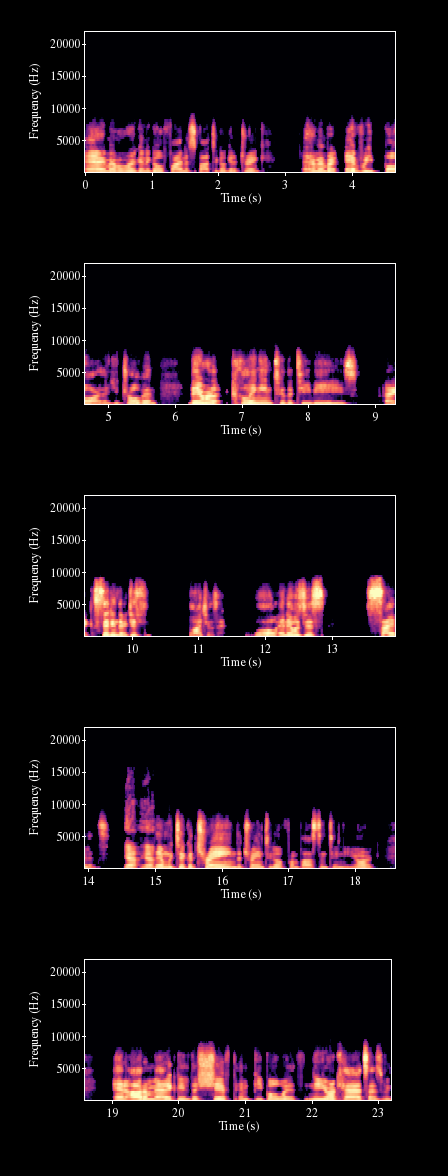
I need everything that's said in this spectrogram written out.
and I remember we were gonna go find a spot to go get a drink, and I remember every bar that you drove in, they were like, clinging to the TVs, like sitting there just watching. I was like, whoa, and it was just silence. Yeah, yeah. Then we took a train, the train to go from Boston to New York. And automatically the shift in people with New York hats as we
